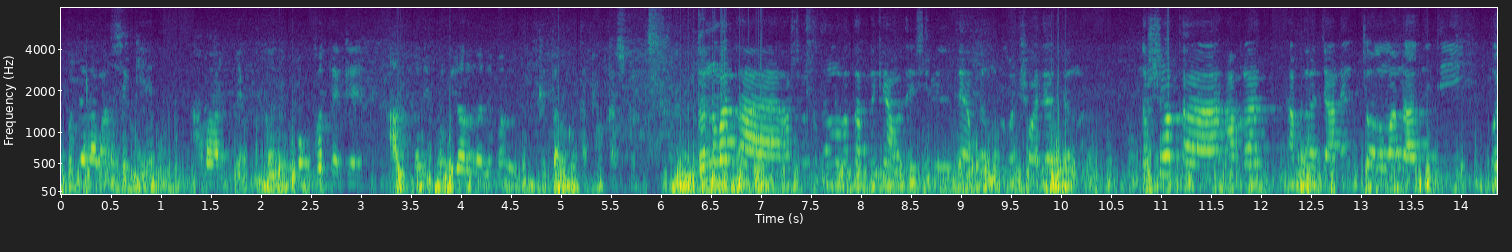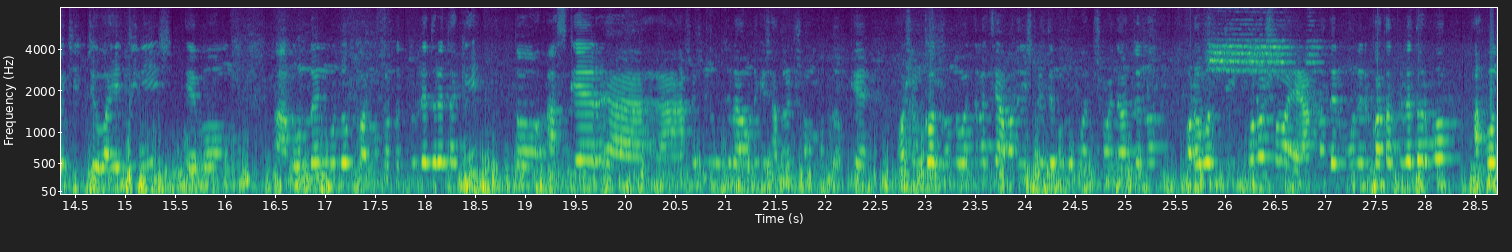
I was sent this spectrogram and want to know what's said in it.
উপজেলাবাসীকে আমার ব্যক্তিগত পক্ষ থেকে আন্তরিক অভিনন্দন এবং কৃতজ্ঞতা প্রকাশ করছি। ধন্যবাদ অসংখ্য ধন্যবাদ আপনাকে আমাদের স্টুডিওতে আপনার মূল্যবান সময় দেওয়ার জন্য। দর্শক আমরা, আপনারা জানেন চলমান রাজনীতি, ঐতিহ্যবাহী জিনিস এবং উন্নয়নমূলক কর্মকাণ্ড তুলে ধরে থাকি। তো আজকের আশাসী উপজেলা আওয়ামী লীগের সাধারণ সম্পাদককে অসংখ্য ধন্যবাদ জানাচ্ছি আমাদের স্টুডিওতে মূল্যবান সময় দেওয়ার জন্য। পরবর্তী কোনো সময়ে আপনাদের মনের কথা তুলে ধরবো আপন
